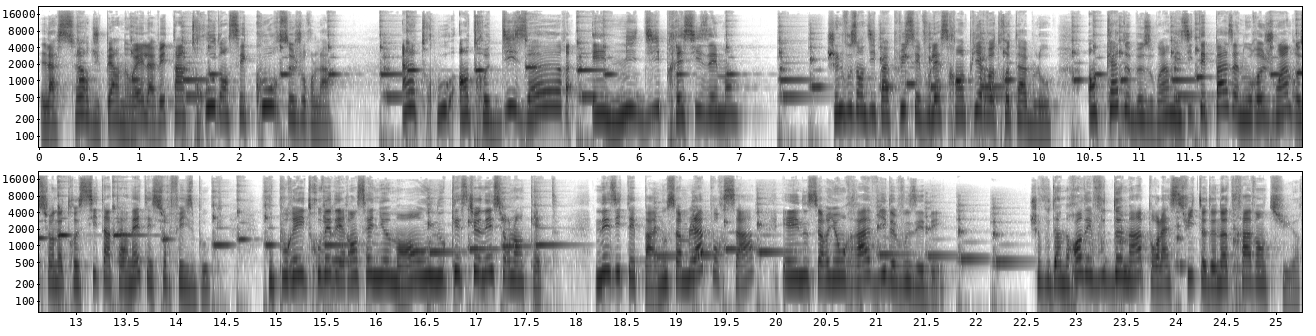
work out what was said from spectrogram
la sœur du Père Noël avait un trou dans ses cours ce jour-là. Un trou entre 10h et midi précisément. Je ne vous en dis pas plus et vous laisse remplir votre tableau. En cas de besoin, n'hésitez pas à nous rejoindre sur notre site internet et sur Facebook. Vous pourrez y trouver des renseignements ou nous questionner sur l'enquête. N'hésitez pas, nous sommes là pour ça et nous serions ravis de vous aider. Je vous donne rendez-vous demain pour la suite de notre aventure.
